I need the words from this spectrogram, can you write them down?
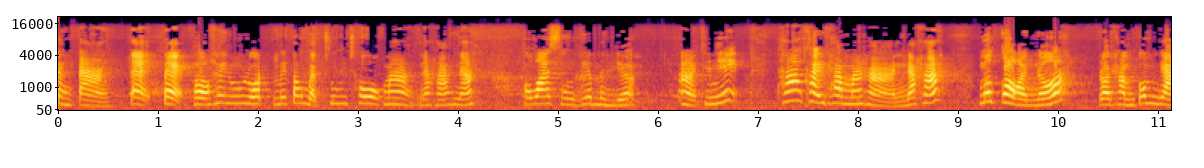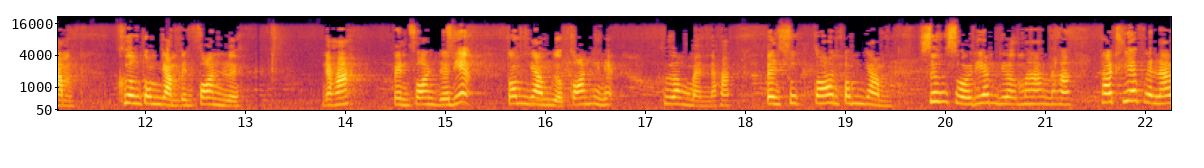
ต่างๆ แต่แต่พอให้รู้รสไม่ต้องแบบชุ่มโชกมากนะคะนะเพราะว่าโซเดียมมันเยอะอะทีนี้ถ้าใครทำอาหารนะคะ เมื่อก่อนเนาะเราทำต้มยำ เครื่องต้มยำเป็นฟ่อนเลยนะคะ เป็นฟอนเดี๋ยวนี้ต้มยำเหลือก้อนแค่เนี้ยเครื่องมันนะคะ เป็นซุปก้อนต้มยำซึ่งโซเดียมเยอะมากนะคะ ถ้าเทียบกันแล้ว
